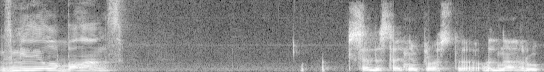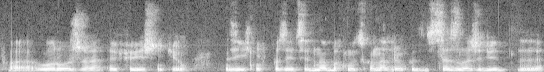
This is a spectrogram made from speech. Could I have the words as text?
змінило баланс? Все достатньо просто. Одна група ворожа ФПВшників з їхніх позицій на Бахмутському напрямку. Все залежить від е,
